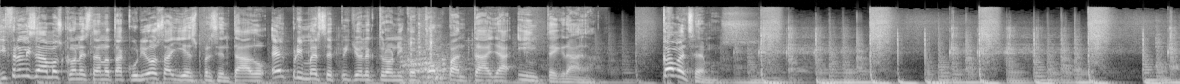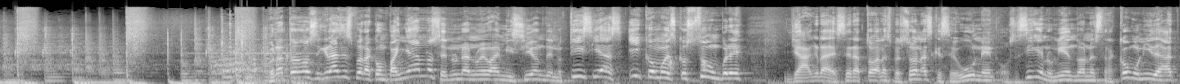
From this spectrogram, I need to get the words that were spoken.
Y finalizamos con esta nota curiosa y es presentado el primer cepillo electrónico con pantalla integrada. Comencemos. Hola a todos y gracias por acompañarnos en una nueva emisión de noticias y como es costumbre, ya agradecer a todas las personas que se unen o se siguen uniendo a nuestra comunidad.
